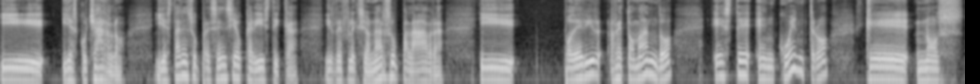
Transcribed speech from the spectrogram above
y, y escucharlo, y estar en su presencia eucarística y reflexionar su palabra y poder ir retomando este encuentro que nos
